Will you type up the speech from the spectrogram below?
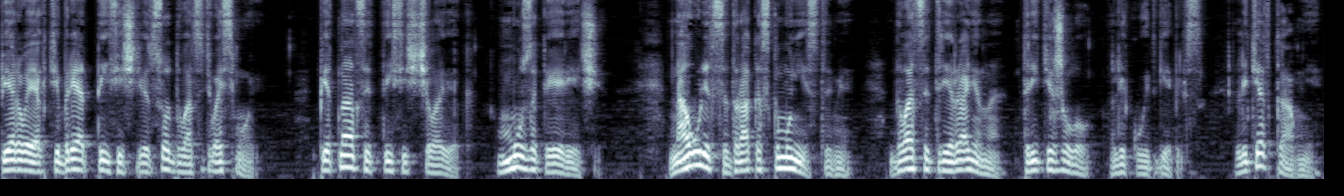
1 октября 1928. 15 тысяч человек. Музыка и речи. На улице драка с коммунистами. 23 ранено, 3 тяжело, ликует Геббельс. Летят камни.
